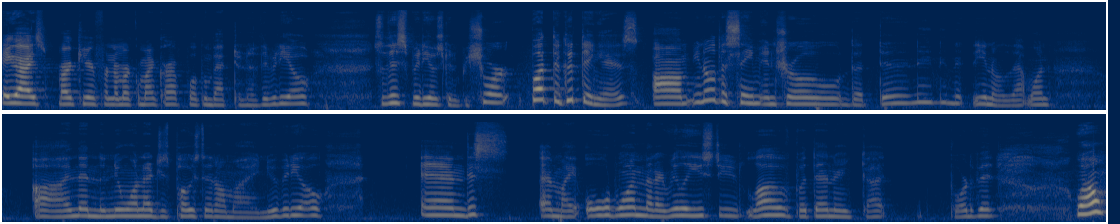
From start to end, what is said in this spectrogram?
Hey guys, Marc here from American Minecraft. Welcome back to another video. So this video is going to be short, but the good thing is, um, you know the same intro, the you know that one, uh, and then the new one I just posted on my new video, and this and my old one that I really used to love, but then I got bored of it. Well,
